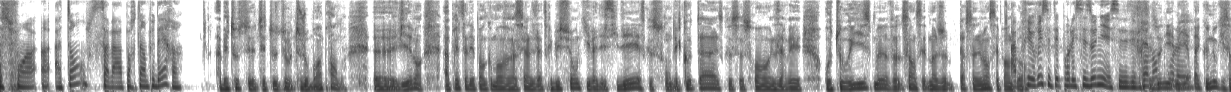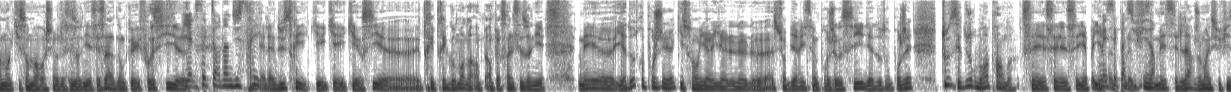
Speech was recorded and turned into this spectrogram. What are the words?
se font à temps, ça va apporter un peu d'air? Ah ben tout, c'est toujours bon à prendre, euh, évidemment. Après, ça dépend comment vont faire les attributions, qui va décider. Est-ce que ce sont des quotas? Est-ce que ce seront réservés au tourisme? Ça, moi, je, personnellement, c'est pas encore. A priori, c'était pour les saisonniers. C'est vraiment saisonniers. Pour Mais il n'y a pas que nous qui sommes qui sommes en recherche de saisonniers, c'est ça. Donc, euh, il faut aussi. Euh, il y a le secteur d'industrie. Il y a l'industrie qui est, qui, est, qui est aussi euh, très très gourmande en, en, personnel saisonnier. Mais euh, il y a d'autres projets hein, qui sont. Il y a, il y a le, sur Biarritz, c'est un projet aussi. Il y a d'autres projets. Tout, c'est toujours bon à prendre. C'est, c'est, il y a pas. Y a Mais c'est pas suffisant. Mais c'est largement insuffisant.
